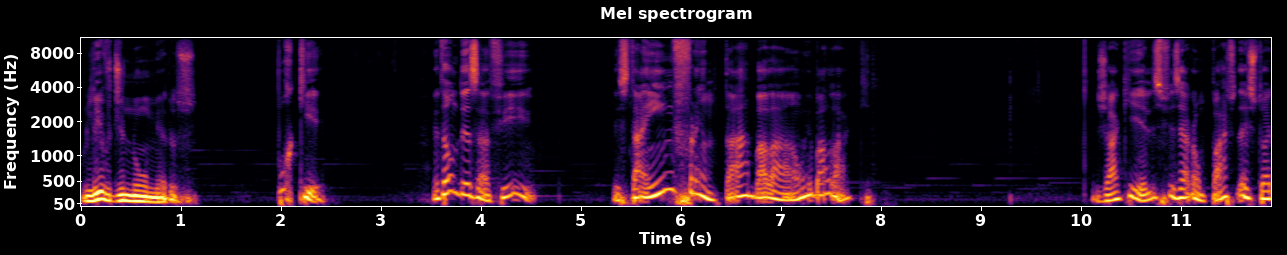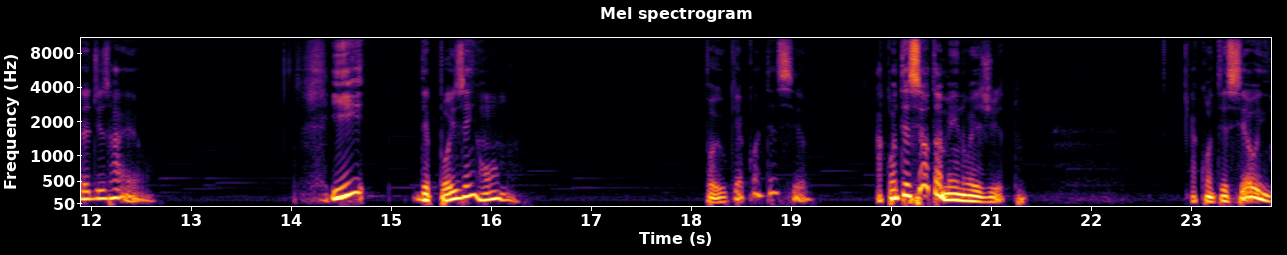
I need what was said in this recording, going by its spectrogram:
o livro de Números. Por quê? Então o desafio está em enfrentar Balaão e Balaque, já que eles fizeram parte da história de Israel. E depois em Roma. Foi o que aconteceu. Aconteceu também no Egito. Aconteceu em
